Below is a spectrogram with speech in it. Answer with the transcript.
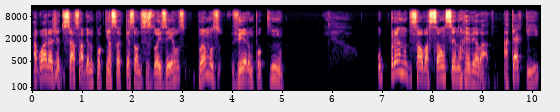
Agora a gente já sabendo um pouquinho essa questão desses dois erros, vamos ver um pouquinho o plano de salvação sendo revelado. Até aqui,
